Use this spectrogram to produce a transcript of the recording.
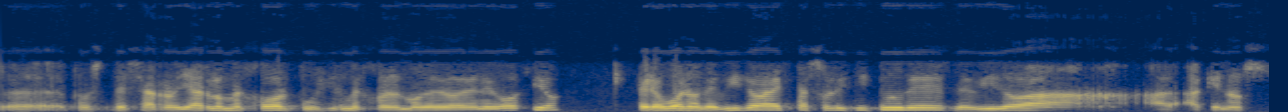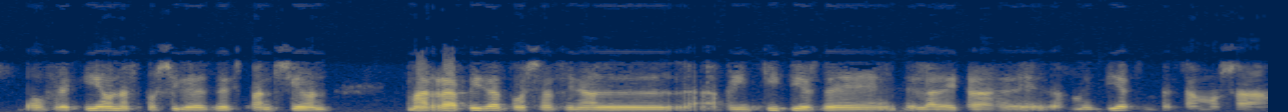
eh, pues desarrollarlo mejor, pulir mejor el modelo de negocio. Pero bueno, debido a estas solicitudes, debido a, que nos ofrecía unas posibilidades de expansión más rápida, pues al final, a principios de, la década de 2010, empezamos a,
